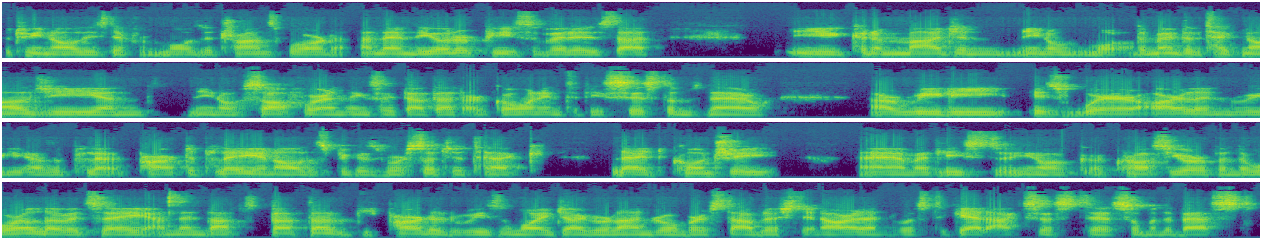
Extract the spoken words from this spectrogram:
between all these different modes of transport. And then the other piece of it is that you can imagine, you know, what the amount of technology and you know software and things like that that are going into these systems now are really is where Ireland really has a play, part to play in all this because we're such a tech led country um, at least you know across Europe and the world, I would say. And then that's that that was part of the reason why Jaguar Land Rover established in Ireland was to get access to some of the best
